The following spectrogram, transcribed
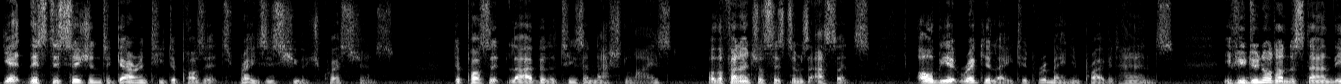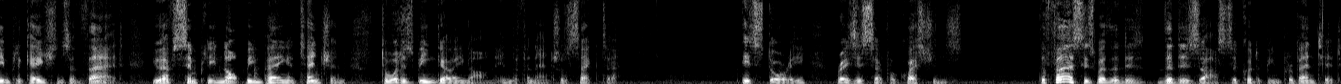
Yet this decision to guarantee deposits raises huge questions. Deposit liabilities are nationalised, while the financial system's assets, albeit regulated, remain in private hands. If you do not understand the implications of that, you have simply not been paying attention to what has been going on in the financial sector. This story raises several questions. The first is whether the disaster could have been prevented.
